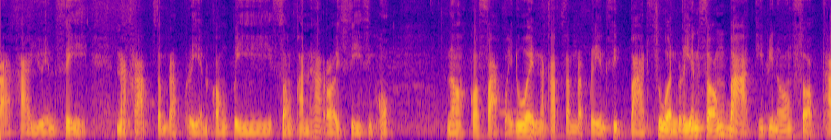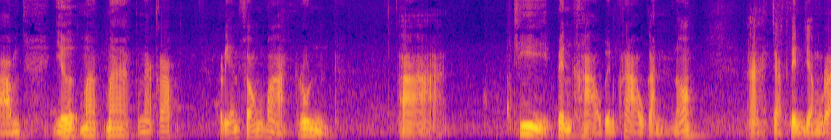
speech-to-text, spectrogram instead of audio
ราคา UNC นะครับสำหรับเหรียญของปี 2546เนาะก็ฝากไว้ด้วยนะครับสำหรับเหรียญ10 บาท ส่วนเหรียญ2บาทที่พี่น้องสอบถามเยอะมากๆนะครับเหรียญ2บาทรุ่นอ่าที่เป็นข่าวเป็นคราวกันเนาะอ่าจะเป็นอย่างไร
